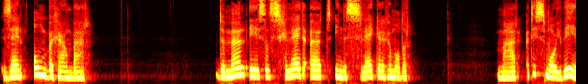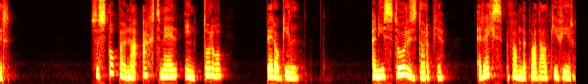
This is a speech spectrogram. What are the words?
zijn onbegaanbaar. De muilezels glijden uit in de slijkerige modder. Maar het is mooi weer. Ze stoppen na acht mijl in Toro Perogil, een historisch dorpje rechts van de Guadalquivir,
